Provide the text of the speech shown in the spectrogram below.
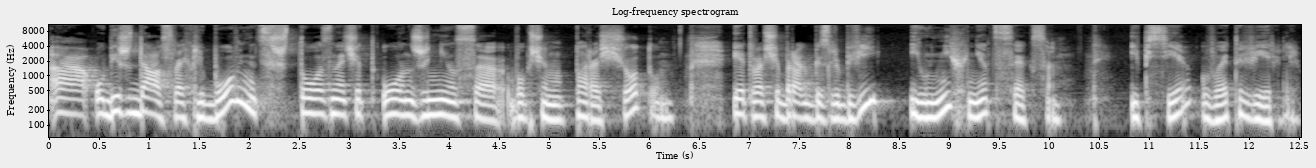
а, убеждал своих любовниц, что, значит, он женился, в общем, по расчету, и это вообще брак без любви, и у них нет секса. И все в это верили.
